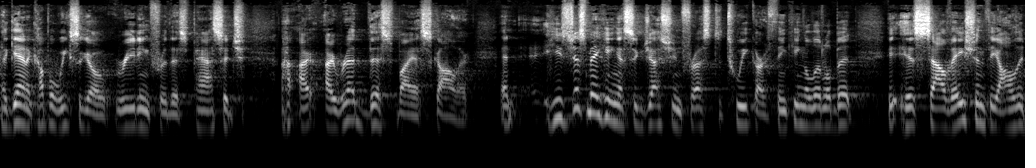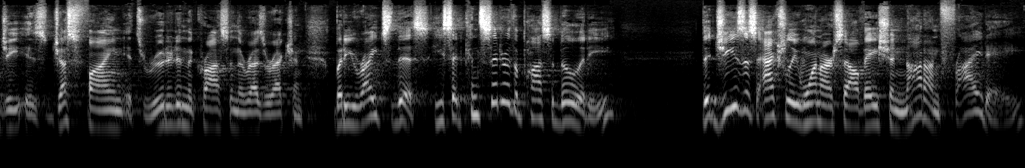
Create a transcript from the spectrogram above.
again, a couple weeks ago, reading for this passage, I, I, read this by a scholar, and he's just making a suggestion for us to tweak our thinking a little bit. His salvation theology is just fine, it's rooted in the cross and the resurrection. But he writes this He said, Consider the possibility that Jesus actually won our salvation not on Friday,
